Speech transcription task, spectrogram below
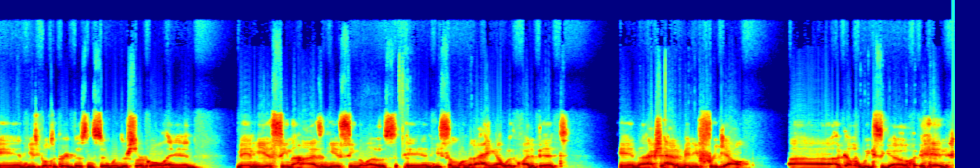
and he's built a great business at Windsor Circle. And man, he has seen the highs and he has seen the lows. And he's someone that I hang out with quite a bit. And I actually had a mini freak out uh, a couple weeks ago, and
